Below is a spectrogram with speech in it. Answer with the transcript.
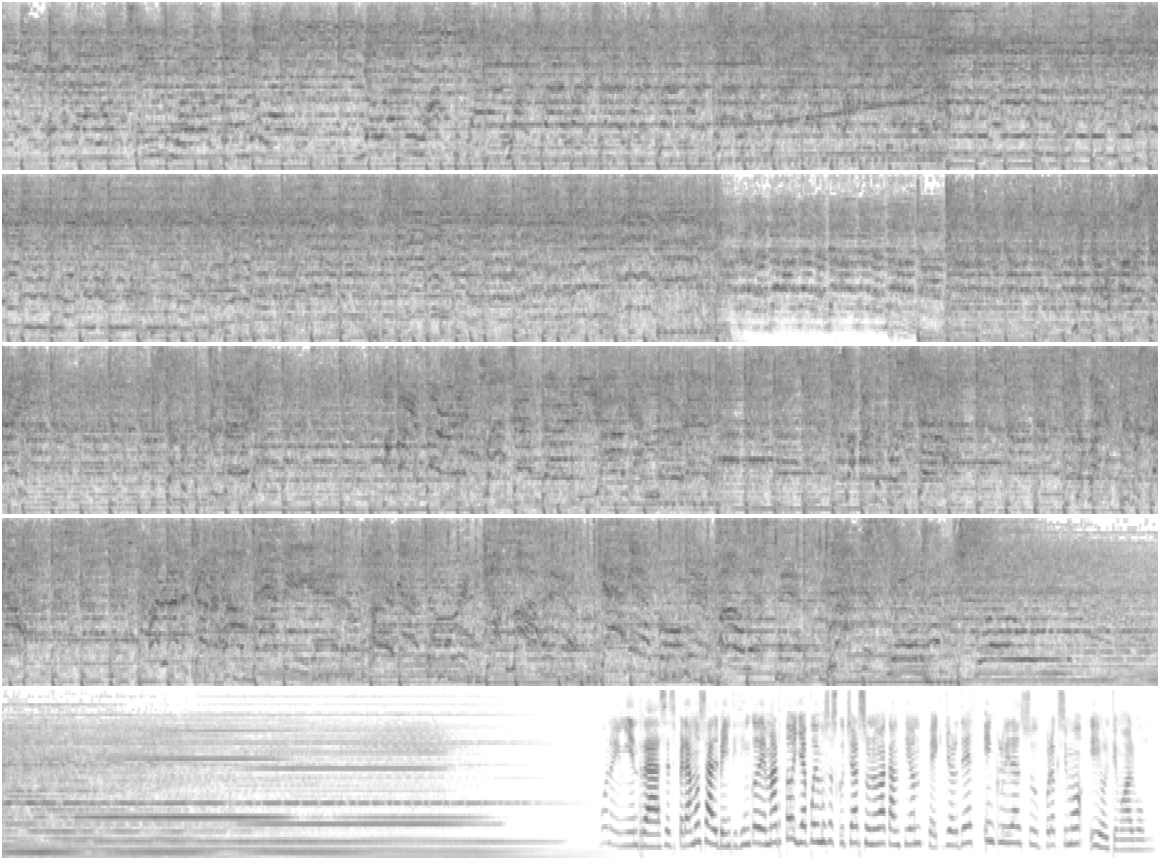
Mientras esperamos al 25 de marzo, ya podemos escuchar su nueva canción Fake Your Death, incluida en su próximo y último álbum.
